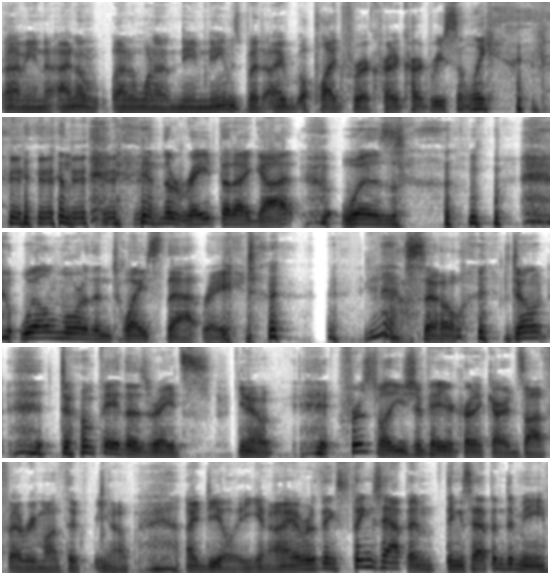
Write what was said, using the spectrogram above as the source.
I mean, I don't, I don't want to name names, but I applied for a credit card recently, and, and the rate that I got was well more than twice that rate. yeah, so don't don't pay those rates. You know, first of all, you should pay your credit cards off every month. If, you know, ideally, you know, I ever things things happen. Things happen to me,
